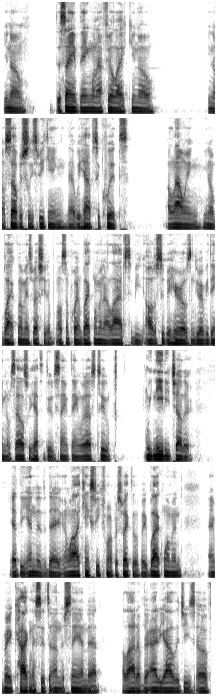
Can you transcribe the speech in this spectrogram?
You know, the same thing when I feel like you know, you know, selfishly speaking, that we have to quit allowing you know black women, especially the most important black women in our lives, to be all the superheroes and do everything themselves. We have to do the same thing with us too. We need each other at the end of the day. And while I can't speak from a perspective of a black woman, I'm very cognizant to understand that a lot of their ideologies of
